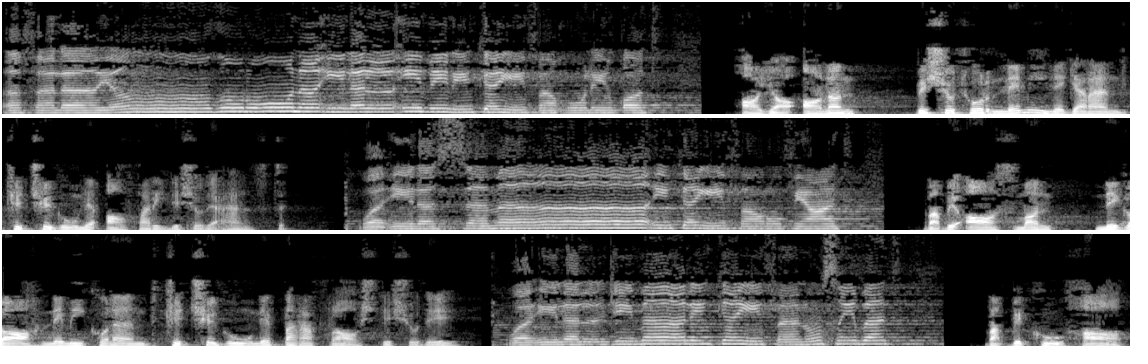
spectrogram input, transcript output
افلا ينظرون الى الابل كيف خلقت؟ آیا آنان به شطور نمی نگرند که چگونه آفریده شده است؟ و الى السماء كيف رفعت؟ و به آسمان نگاه نمی کنند که چگونه برافراشته شده؟ و الى الجبال كيف نصبت؟ و به کوهها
